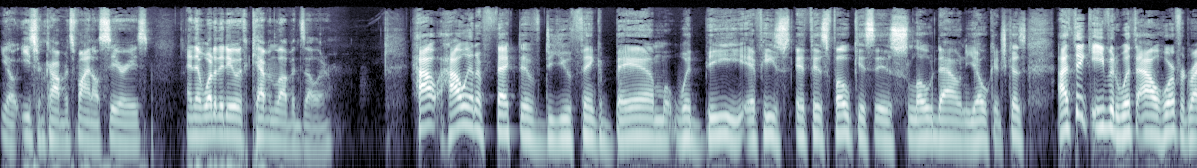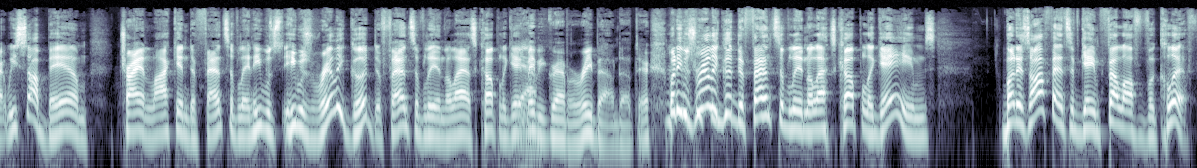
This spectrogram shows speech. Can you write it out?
you know Eastern Conference Final series? And then what do they do with Kevin Love and Zeller? How how ineffective do you think Bam would be if he's if his focus is slow down Jokic? Because I think even with Al Horford, right, we saw Bam try and lock in defensively, and he was he was really good defensively in the last couple of games. Yeah. Maybe grab a rebound out there, but he was really good defensively in the last couple of games. But his offensive game fell off of a cliff.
